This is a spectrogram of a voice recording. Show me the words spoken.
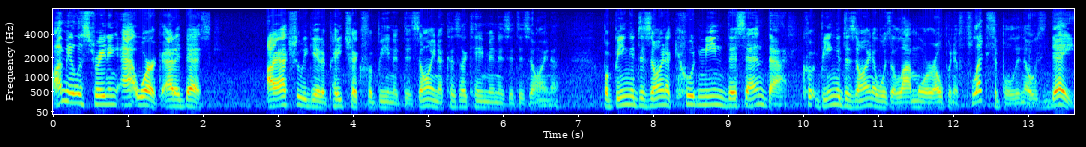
I'm illustrating at work at a desk. I actually get a paycheck for being a designer because I came in as a designer. But being a designer could mean this and that. Could, being a designer was a lot more open and flexible in those days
